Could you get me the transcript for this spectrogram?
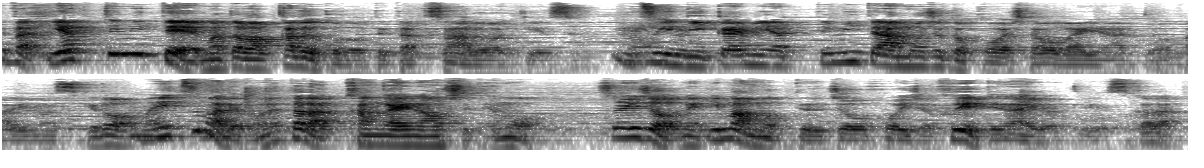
やっぱやってみて、また分かることってたくさんあるわけですよ。はい次2回目やってみて、あ、もうちょっとこうした方がいいなって分かりますけど、まあ、いつまでもね、ただ考え直してても、それ以上ね、今持ってる情報以上増えてないわけですから、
